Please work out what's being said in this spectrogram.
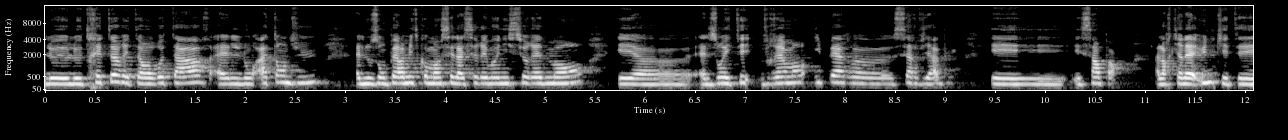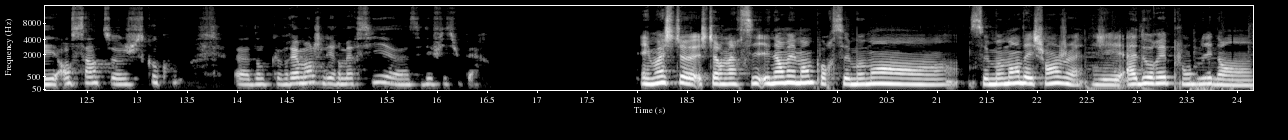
le, le, traiteur était en retard. Elles l'ont attendu. Elles nous ont permis de commencer la cérémonie sereinement et euh, elles ont été vraiment hyper euh, serviables et, et sympas. Alors qu'il y en a une qui était enceinte jusqu'au cou. Euh, donc vraiment, je les remercie. c'est des filles super. Et moi, je te, je te, remercie énormément pour ce moment, ce moment d'échange. J'ai adoré plonger dans,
